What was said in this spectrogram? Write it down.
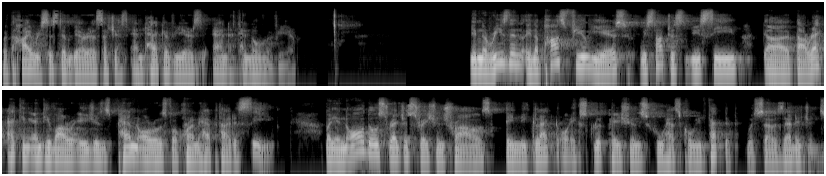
with high resistant barriers such as entecavir and tenofovir. In the recent, in the past few years, we start to see uh, direct acting antiviral agents, pan-orals for chronic hepatitis C. But in all those registration trials, they neglect or exclude patients who has co-infected with surface antigens.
